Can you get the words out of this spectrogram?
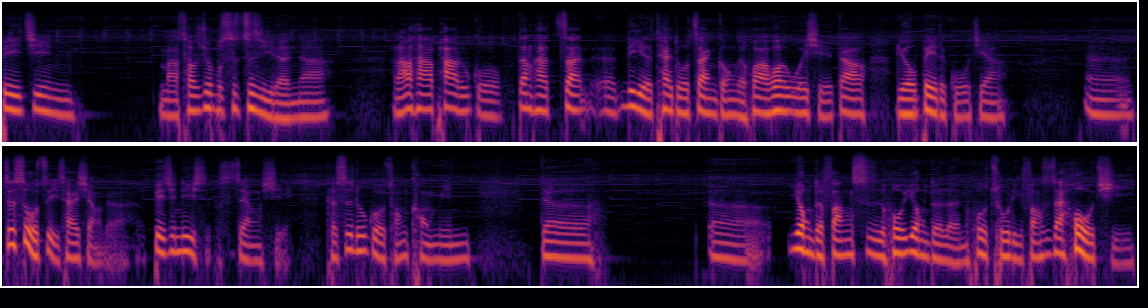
毕竟马超就不是自己人啊，然后他怕如果让他战呃立了太多战功的话，会威胁到刘备的国家。嗯，这是我自己猜想的，毕竟历史不是这样写。可是如果从孔明的呃用的方式或用的人或处理方式，在后期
